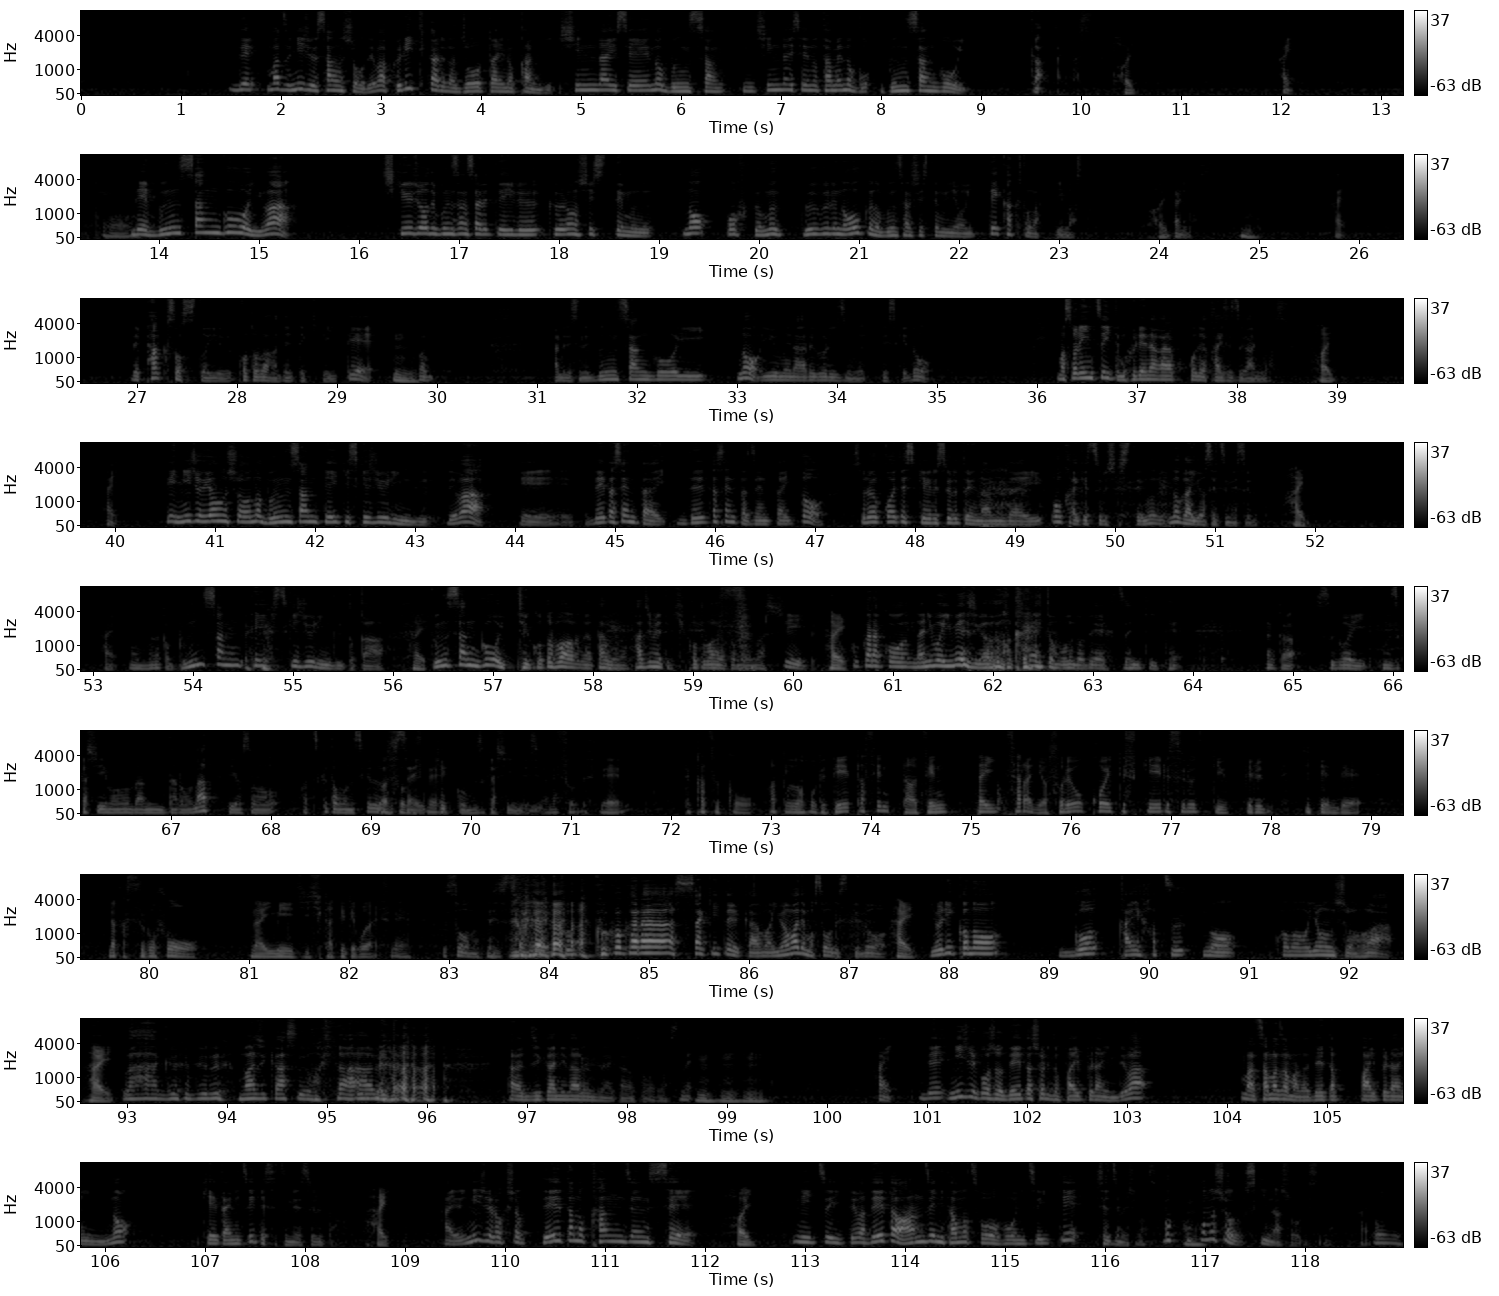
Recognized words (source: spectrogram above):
で、まず23章では、クリティカルな状態の管理、信頼性の分散、信頼性のためのご分散合意があります。はいはい。で、分散合意は、地球上で分散されているクーロンシステムのを含む Google の多くの分散システムにおいて核となっていますとはいあります。うんはい。で、パクソスという言葉が出てきていて、うんまああれですね、分散合意の有名なアルゴリズムですけど、まあ、それについても触れながらここでは解説があります。はいで、24章の分散定期スケジューリングでは、えーとデータセンター、データセンター全体と、それを超えてスケールするという難題を解決するシステムの概要を説明すると。はいはい。もうなんか分散定期スケジューリングとか、はい。分散合意っていう言葉が多分初めて聞く言葉だと思いますし、はい。ここからこう何もイメージが湧かないと思うので 普通に聞いて。なんかすごい難しいものなんだろうなって予想はつくと思うんですけど、まあ実際結構難しいんですよね。そうですね。でかつこう後の方でデータセンター全体さらにはそれを超えてスケールするって言ってる時点でなんかすごそうなイメージしか出てこないですねそうなんです。こ ここから先というか、まあ、今までもそうですけど、はいよりこの5開発のこの4章は、はいわあ、グーグル、マジか、すごいなー、みたいな 時間になるんじゃないかなと思いますね。うんうんうんはい。で、25章データ処理のパイプラインでは、まあ、様々なデータパイプラインの形態について説明すると。はいはい。26章データの完全性はいについては、データを安全に保つ方法について説明します。僕、うん。この章好きな章ですね。はい。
